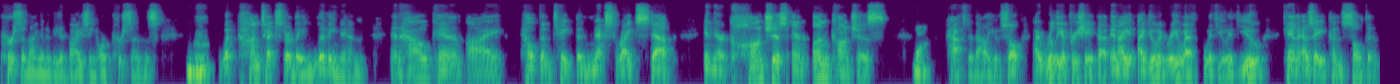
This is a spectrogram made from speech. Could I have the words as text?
person I'm going to be advising or persons? Mm-hmm. What context are they living in? And how can I help them take the next right step in their conscious and unconscious yeah path to value. So I really appreciate that. And I, I do agree with, with you. If you can, as a consultant,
